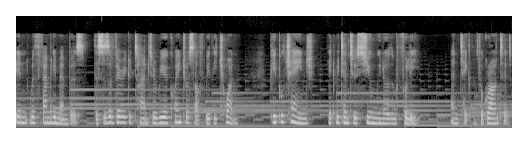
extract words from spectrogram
in with family members, this is a very good time to reacquaint yourself with each one. People change yet we tend to assume we know them fully and take them for granted.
